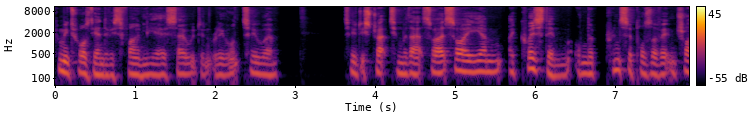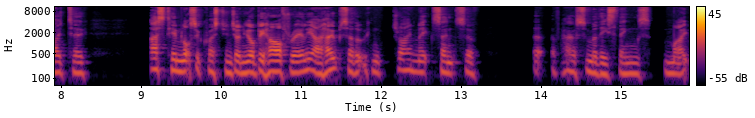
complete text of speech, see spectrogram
coming towards the end of his final year, so we didn't really want to um, to distract him with that. So I so I um, I quizzed him on the principles of it and tried to ask him lots of questions on your behalf. Really, I hope so that we can try and make sense of uh, of how some of these things might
